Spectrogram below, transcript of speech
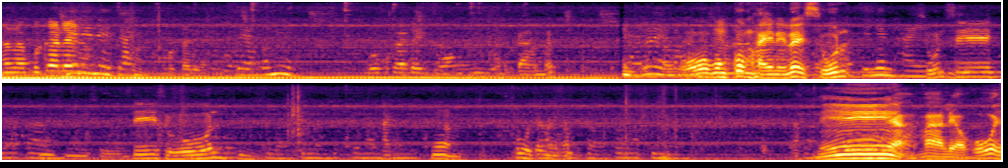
นั่นแหละเพื่อก็ได้นี่นี่ๆจ้ะเข้าใจเลยแดงก็มีเพื่อ ก็ได้ของการมัดแหน่เลยโอ้วงกลมให้นี่เลยศูนย์สิเน้นให้ศูนย์สี่สี่ศูนย์เนี่ยพูดจังไหนครับนี่มาแล้วโอ้ย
